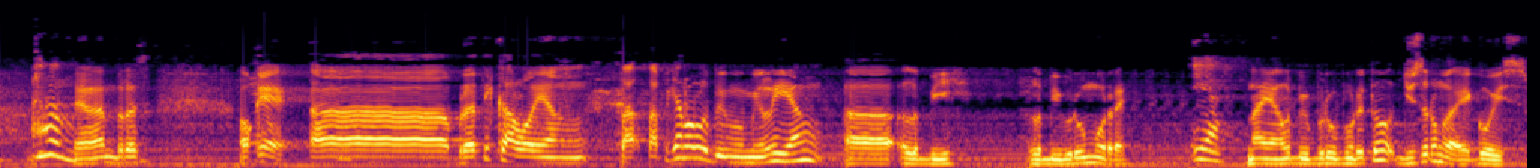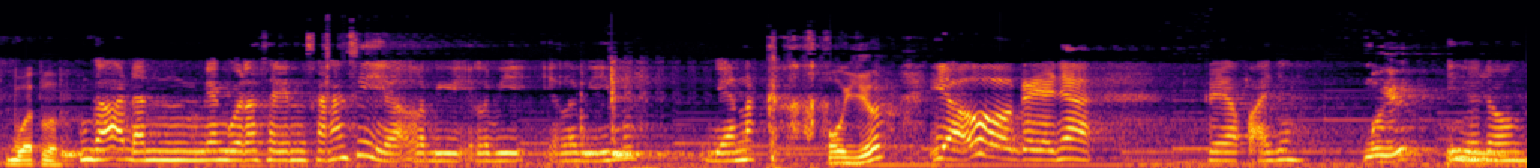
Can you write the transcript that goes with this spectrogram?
ya kan terus. Oke, eh, berarti kalau yang ta- tapi kan lo lebih memilih yang eh, lebih lebih berumur ya. iya Nah, yang lebih berumur itu justru nggak egois buat lo. enggak dan yang gue rasain sekarang sih ya lebih lebih ya lebih ini lebih enak Oh iya? ya oh gayanya gaya apa aja Oh iya? iya dong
